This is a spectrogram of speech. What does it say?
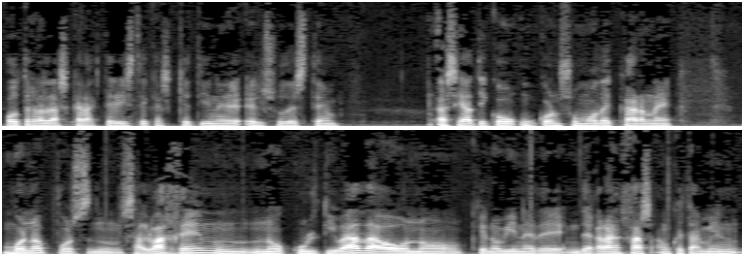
otra de las características que tiene el sudeste asiático, un consumo de carne bueno, pues salvaje, no cultivada o no que no viene de, granjas, aunque también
